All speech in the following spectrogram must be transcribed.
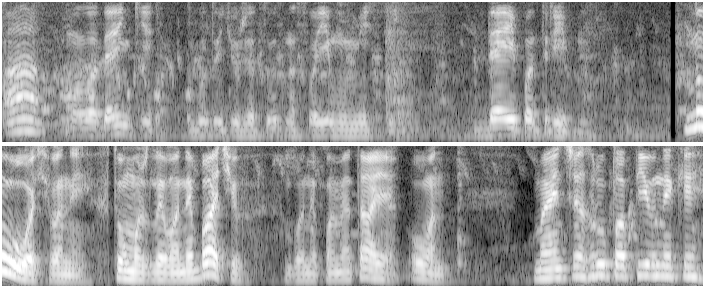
а молоденькі будуть уже тут на своєму місці, де і потрібно. Ну ось вони. Хто можливо не бачив, бо не пам'ятає, он. Менша група півники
